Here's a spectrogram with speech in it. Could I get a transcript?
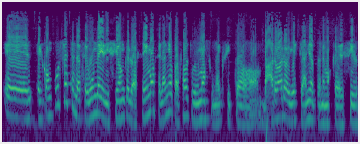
eh, el concurso, esta es la segunda edición que lo hacemos. El año pasado tuvimos un éxito bárbaro y este año tenemos que decir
